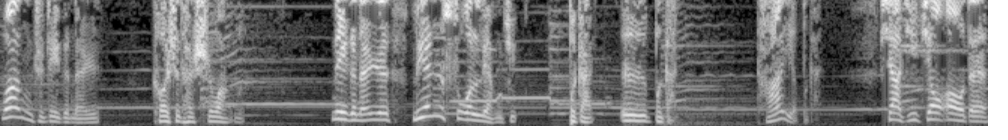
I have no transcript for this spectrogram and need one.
望着这个男人，可是他失望了。那个男人连说了两句：“不敢，呃，不敢。”他也不敢。夏姬骄傲的。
